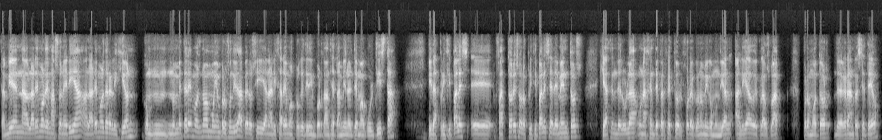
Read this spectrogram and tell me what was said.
También hablaremos de masonería, hablaremos de religión. Nos meteremos no muy en profundidad, pero sí analizaremos porque tiene importancia también el tema ocultista y los principales eh, factores o los principales elementos que hacen de Lula un agente perfecto del Foro Económico Mundial, aliado de Klaus Bach, promotor del gran reseteo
